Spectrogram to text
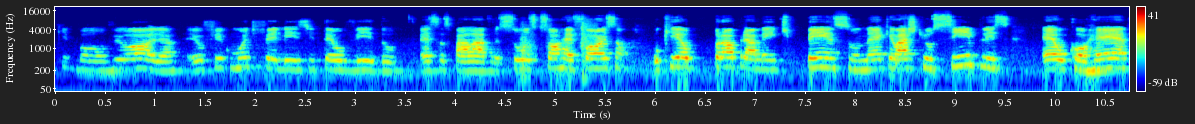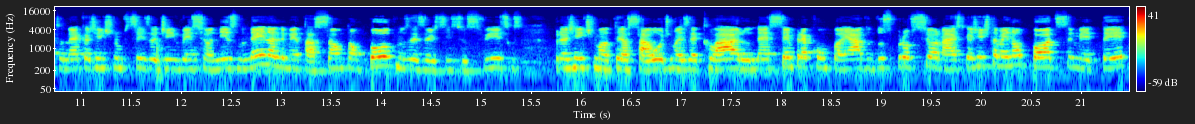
Que bom, viu? Olha, eu fico muito feliz de ter ouvido essas palavras suas, que só reforçam o que eu propriamente penso, né? Que eu acho que o simples é o correto, né? Que a gente não precisa de invencionismo nem na alimentação, tampouco nos exercícios físicos, para a gente manter a saúde, mas é claro, né? Sempre acompanhado dos profissionais, porque a gente também não pode se meter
